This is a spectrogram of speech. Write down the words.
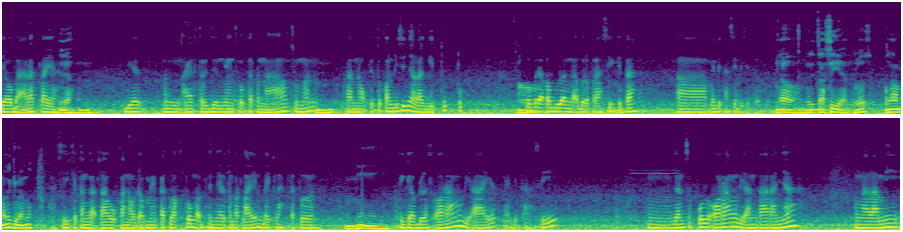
Jawa Barat lah ya. Ya. Hmm. Dia mm, air terjun yang cukup terkenal, cuman Hmm. karena waktu itu kondisinya lagi tutup. Oh. Beberapa bulan nggak beroperasi, kita uh, meditasi di situ. Oh, meditasi ya. Terus pengalamannya gimana? Sih kita nggak tahu karena udah mepet waktu nggak bisa nyari tempat lain, baiklah kita turun. Hmm. Hmm. 13 orang di air meditasi Hmm, dan 10 orang di antaranya mengalami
